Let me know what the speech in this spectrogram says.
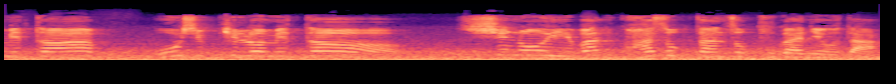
1km 앞 50km 신호 위반 과속 단속 구간이 오다.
